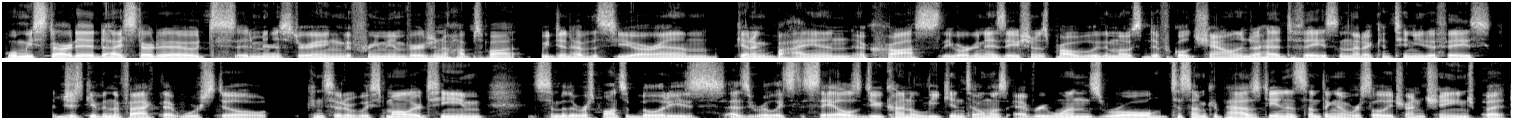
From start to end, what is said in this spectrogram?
When we started, I started out administering the freemium version of HubSpot. We did have the CRM. Getting buy in across the organization was probably the most difficult challenge I had to face and that I continue to face, just given the fact that we're still considerably smaller team, some of the responsibilities as it relates to sales do kind of leak into almost everyone's role to some capacity. And it's something that we're slowly trying to change. But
